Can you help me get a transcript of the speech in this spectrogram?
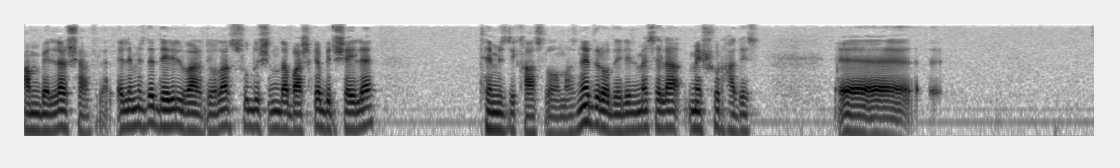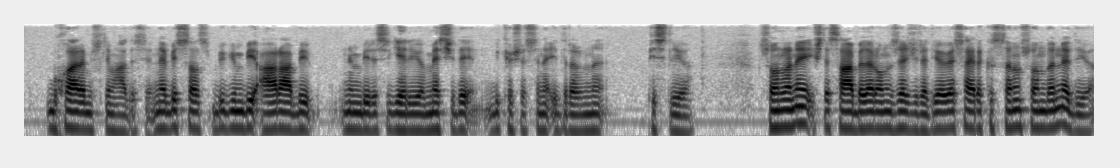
Hanbeliler, Şafiler. Elimizde delil var diyorlar. Su dışında başka bir şeyle temizlik hasıl olmaz. Nedir o delil? Mesela meşhur hadis. Ee, Bukhara Müslim hadisi. Nebi Sallallahu bir gün bir Arabi'nin birisi geliyor mescide bir köşesine idrarını pisliyor. Sonra ne işte sahabeler onu zecir ediyor vesaire kıssanın sonunda ne diyor?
